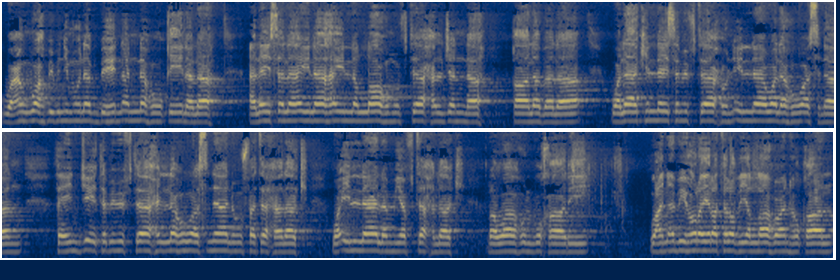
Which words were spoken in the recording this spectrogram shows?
وعن وهب بن منبه أنه قيل له أليس لا إله إلا الله مفتاح الجنة؟ قال بلى ولكن ليس مفتاح إلا وله أسنان فإن جئت بمفتاح له أسنان فتح لك وإلا لم يفتح لك رواه البخاري. وعن أبي هريرة رضي الله عنه قال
